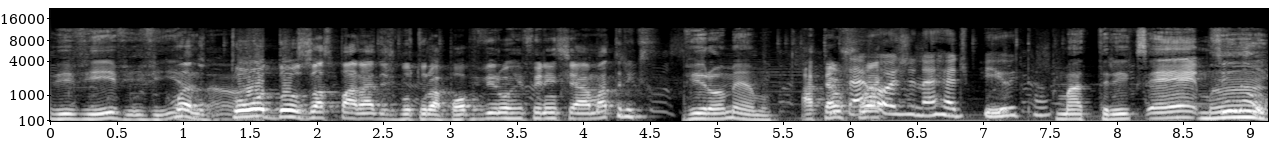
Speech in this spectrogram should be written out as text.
Vivi, vivi. Mano, era todas as paradas de cultura pop virou referenciar a Matrix. Virou mesmo. Até o Até Shrek. hoje, né? Red Pill e tal. Matrix. É, mano.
